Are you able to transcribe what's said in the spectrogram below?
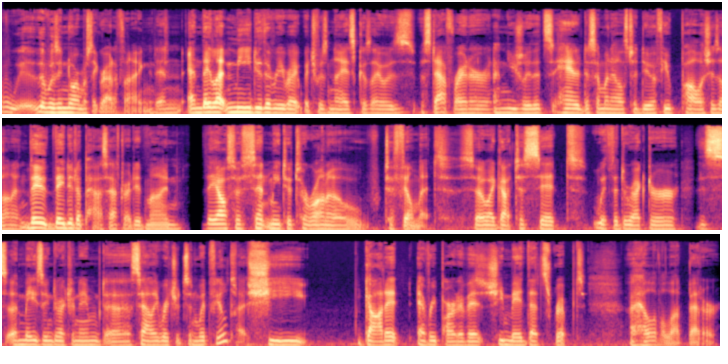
that was enormously gratifying. And and they let me do the rewrite, which was nice because I was a staff writer, and usually that's handed to someone else to do a few polishes on it. They they did a pass after I did mine. They also sent me to Toronto to film it, so I got to sit with the director, this amazing director named uh, Salli Richardson Whitfield. Uh, she got it, every part of it. She made that script a hell of a lot better.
